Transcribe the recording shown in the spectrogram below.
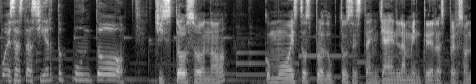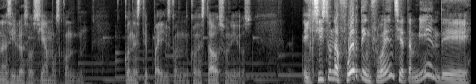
pues hasta cierto punto chistoso, ¿no? Como estos productos están ya en la mente de las personas y lo asociamos con, con este país, con, con Estados Unidos. Existe una fuerte influencia también de,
